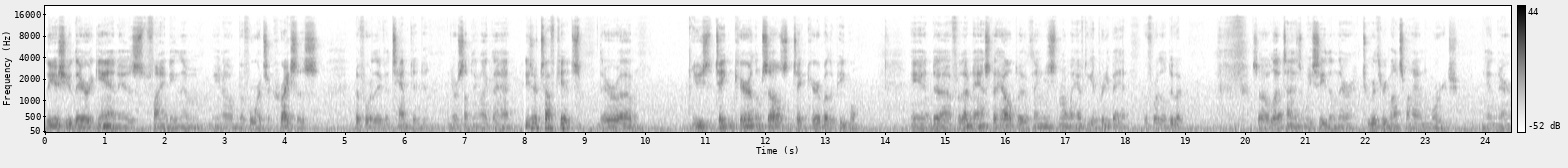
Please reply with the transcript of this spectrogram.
the issue there again is finding them, you know, before it's a crisis, before they've attempted or something like that. These are tough kids. They're um, used to taking care of themselves and taking care of other people. And uh, for them to ask to help, uh, things normally have to get pretty bad before they'll do it. So a lot of times when we see them, they're two or three months behind the mortgage, and they're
